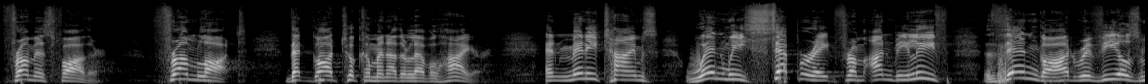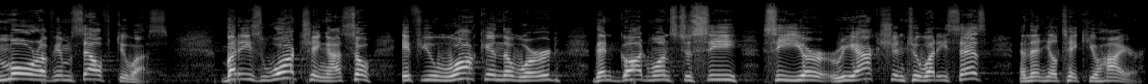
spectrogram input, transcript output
from his father, from Lot, that God took him another level higher. And many times, when we separate from unbelief, then God reveals more of Himself to us. But He's watching us. So if you walk in the Word, then God wants to see, see your reaction to what He says, and then He'll take you higher.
